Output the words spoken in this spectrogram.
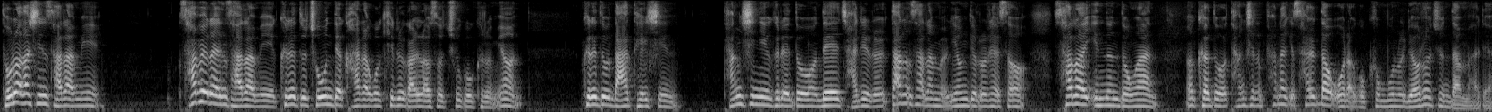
돌아가신 사람이 사별한 사람이 그래도 좋은 데 가라고 길을 갈라서 주고 그러면 그래도 나 대신 당신이 그래도 내 자리를 다른 사람을 연결을 해서 살아 있는 동안 어, 그래도 당신은 편하게 살다 오라고 그 문을 열어준단 말이야.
